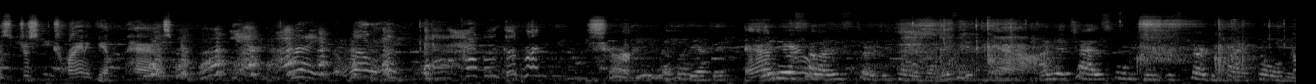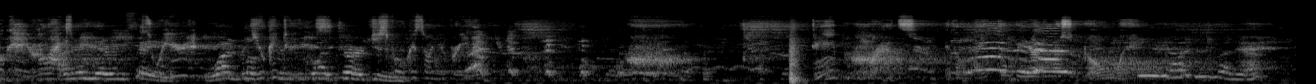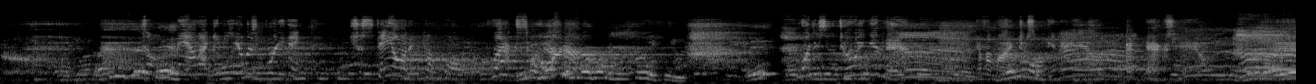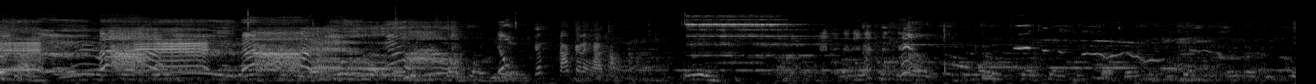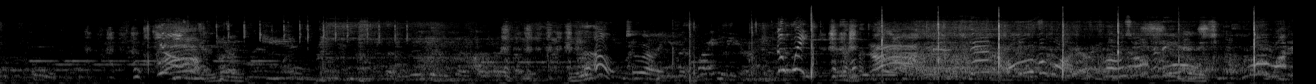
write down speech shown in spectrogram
just trying to get past. Yeah, right. Well, uh, uh, have a good one. Sure. And And you. salary is thirty thousand, is it? Yeah. And your child's school fee is thirty-five thousand. Okay, relax, man. It's weird, but you can do this. Just focus on your breathing. Oh, man, I can hear his breathing. Just stay on it, Gumball. Relax harder. What is he doing in there? Never mind, just inhale and exhale.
